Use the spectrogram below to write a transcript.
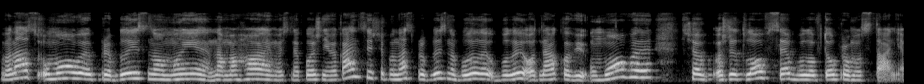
В нас умови приблизно ми намагаємось на кожній вакансії, щоб у нас приблизно були, були однакові умови, щоб житло все було в доброму стані.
